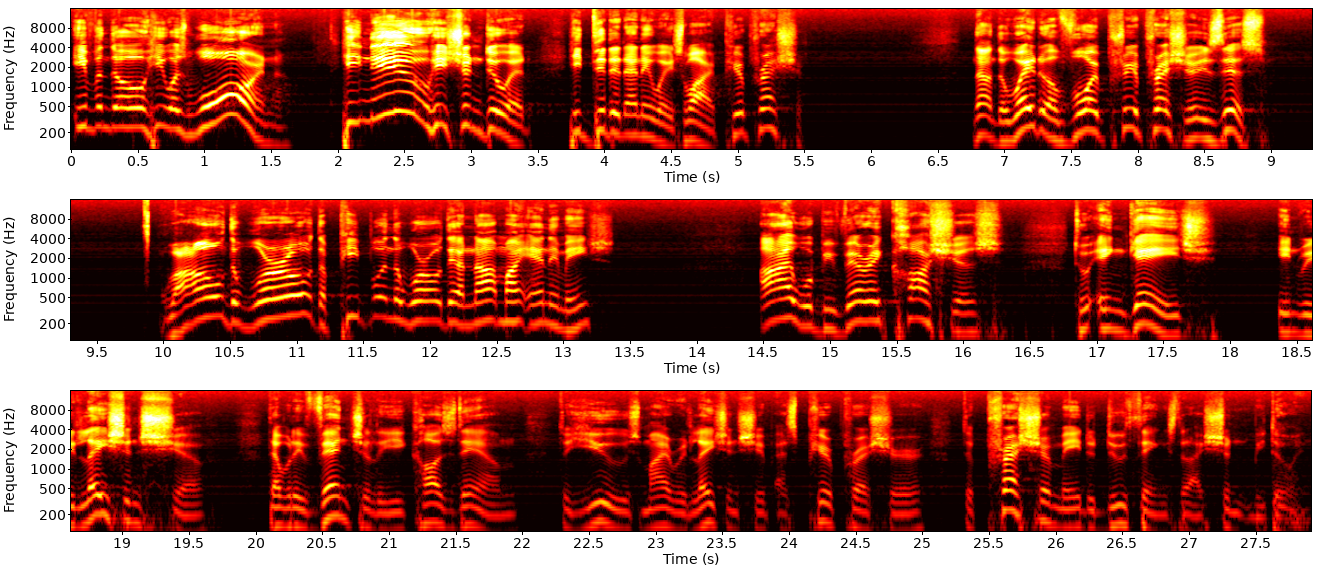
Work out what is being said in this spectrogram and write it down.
even though he was warned. He knew he shouldn't do it. He did it anyways. Why? Peer pressure. Now, the way to avoid peer pressure is this. While the world, the people in the world, they are not my enemies I will be very cautious to engage in relationship that would eventually cause them to use my relationship as peer pressure to pressure me to do things that I shouldn't be doing.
